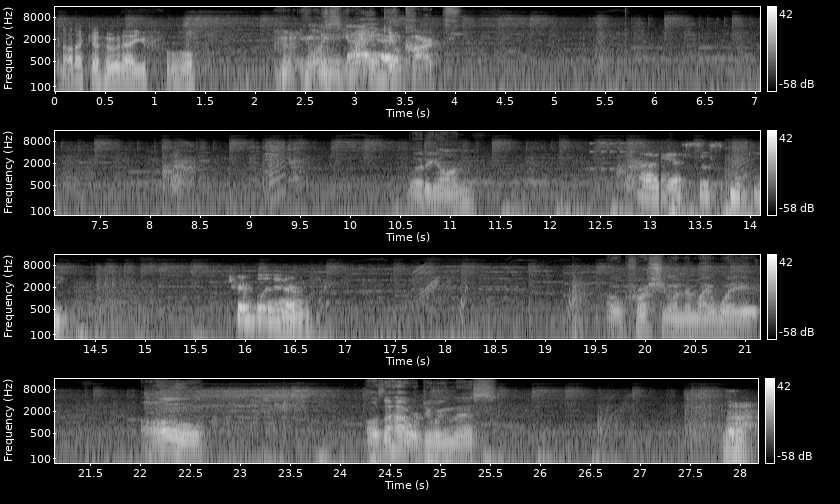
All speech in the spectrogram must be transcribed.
You're not a kahuna, you fool. you want to see my Liar. Yu-Gi-Oh cards? Letty on. Ah, yes, so spooky. Trembling in our I will crush you under my weight. Oh. Oh, is that how we're doing this? Ah.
